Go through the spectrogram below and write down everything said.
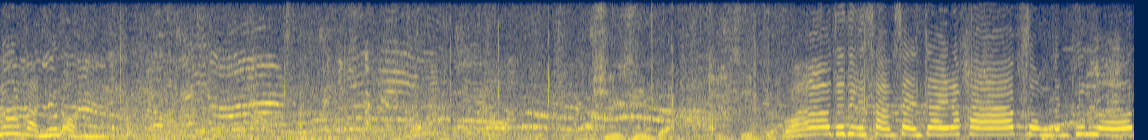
นู่นค่ะนู่นออกมา cheesy black cheesy black ว้าว จะถึงสามแสนใจแล้วครับ ส่งกันขึ้นรถ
